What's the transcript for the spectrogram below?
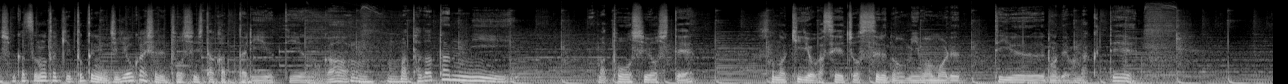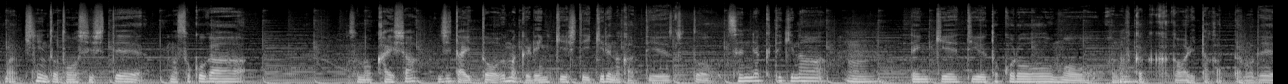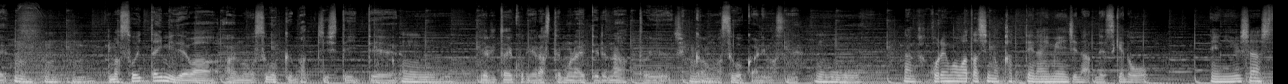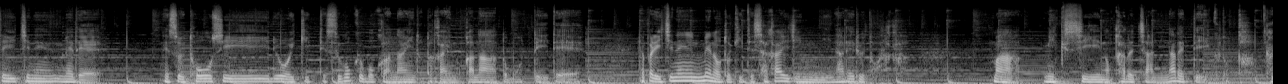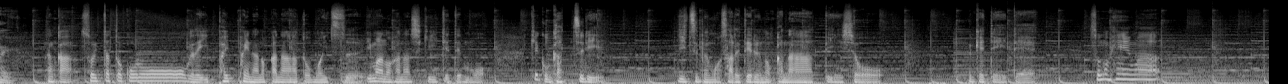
就活の時特に事業会社で投資したかった理由っていうのが、うんうん。まあ、ただ単に、まあ、投資をしてその企業が成長するのを見守るっていうのではなくて、まあ、きちんと投資して、まあ、そこがその会社自体とうまく連携していけるのかっていうちょっと戦略的なうん。連携っていうところもあのうん。深く関わりたかったので、うんまあ、そういった意味ではあのすごくマッチしていてうんうんやりたいことやらせてもらえてるなという実感はすごくありますね。おー。なんかこれも私の勝手なイメージなんですけど、ね、入社して1年目で、ね、そういう投資領域ってすごく僕は難易度高いのかなと思っていてやっぱり1年目の時って社会人になれるとかまあ MIXI のカルチャーに慣れていくとかはい。なんかそういったところでいっぱいいっぱいなのかなと思いつつ今の話聞いてても結構がっつり実務もされてるのかなって印象を受けていてその辺は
